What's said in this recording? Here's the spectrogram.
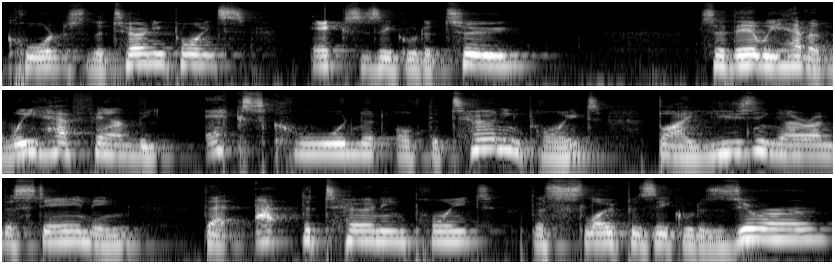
coordinates of the turning points. X is equal to 2, so there we have it. We have found the x coordinate of the turning point by using our understanding that at the turning point, the slope is equal to zero,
